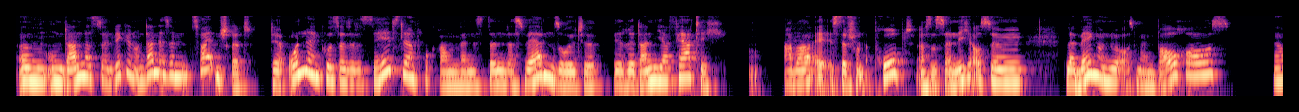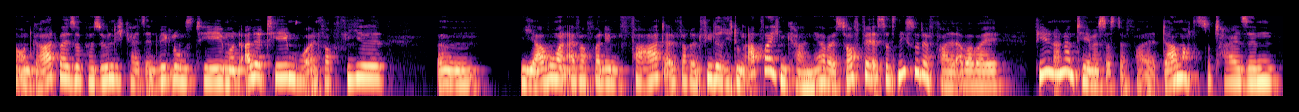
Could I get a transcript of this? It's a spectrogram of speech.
um dann das zu entwickeln. Und dann ist im zweiten Schritt der Online-Kurs, also das Selbstlernprogramm, wenn es dann das werden sollte, wäre dann ja fertig. Aber er ist dann schon erprobt. Das ist dann nicht aus dem Lameng und nur aus meinem Bauch raus. Ja, und gerade bei so Persönlichkeitsentwicklungsthemen und alle Themen, wo einfach viel ähm, ja, wo man einfach von dem Pfad einfach in viele Richtungen abweichen kann. Ja, bei Software ist das nicht so der Fall, aber bei vielen anderen Themen ist das der Fall. Da macht es total Sinn,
